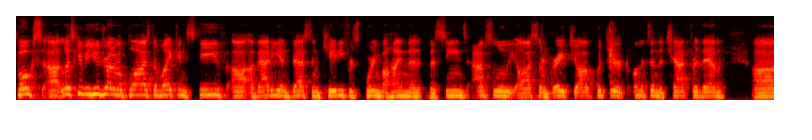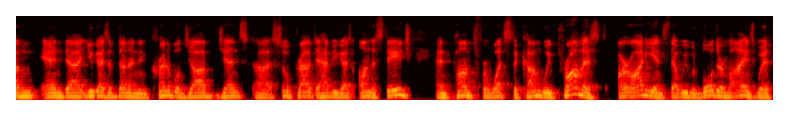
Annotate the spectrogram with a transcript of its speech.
Folks, uh, let's give a huge round of applause to Mike and Steve uh, of Addy Invest and Katie for supporting behind the, the scenes. Absolutely awesome. Great job. Put your comments in the chat for them. Um, and uh, you guys have done an incredible job, gents. Uh, so proud to have you guys on the stage and pumped for what's to come. We promised our audience that we would blow their minds with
